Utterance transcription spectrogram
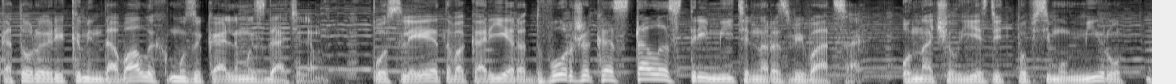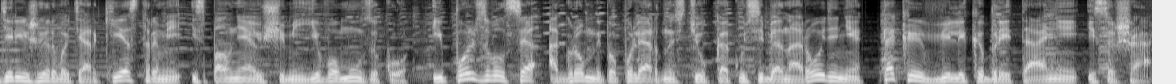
который рекомендовал их музыкальным издателям. После этого карьера Дворжака стала стремительно развиваться. Он начал ездить по всему миру, дирижировать оркестрами, исполняющими его музыку, и пользовался огромной популярностью как у себя на родине, так и в Великобритании и США.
